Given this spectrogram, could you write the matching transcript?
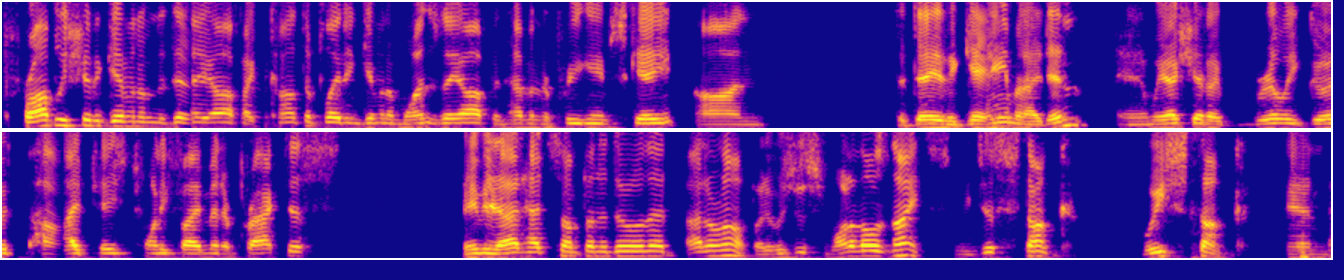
Probably should have given them the day off. I contemplated giving them Wednesday off and having a pregame skate on the day of the game, and I didn't. And we actually had a really good, high-paced 25-minute practice. Maybe that had something to do with it. I don't know, but it was just one of those nights. We just stunk. We stunk. And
